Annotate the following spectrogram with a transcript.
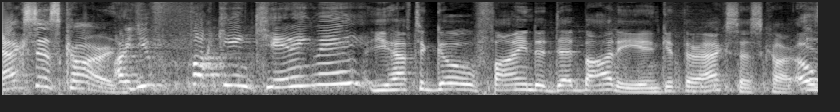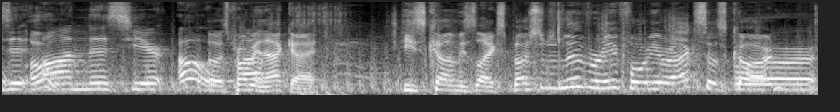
access card. Are you fucking kidding me? you have to go find a dead body and get their access card. Oh, Is it oh. on this here? Oh, Oh, it's probably uh, that guy. He's come. He's like special delivery for your access card.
